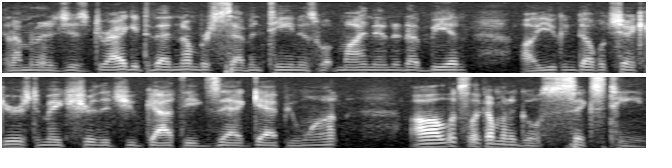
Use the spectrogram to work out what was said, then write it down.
and I'm going to just drag it to that number 17 is what mine ended up being. Uh, you can double check yours to make sure that you've got the exact gap you want. Uh, looks like I'm going to go 16.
